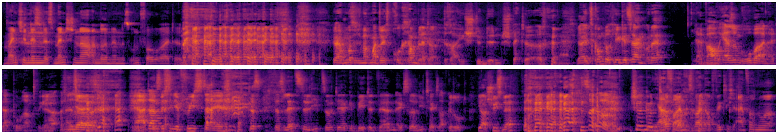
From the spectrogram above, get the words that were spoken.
manche nennen es menschennah, andere nennen es unvorbereitet. Ja, muss ich nochmal durchs Programm blättern. Drei Stunden später. Ja, jetzt kommt doch hier Gesang, oder? Das war auch eher so ein grober Anhalterprogramm für ihn. Ja. Also, er hat da ein bisschen gefreestylt. Das, das letzte Lied sollte ja gebetet werden, extra Liedtext abgedruckt. Ja, tschüss, ne? so, schönen guten ja, Tag. vor allem, es war halt auch wirklich einfach nur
